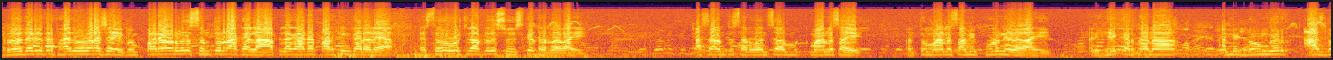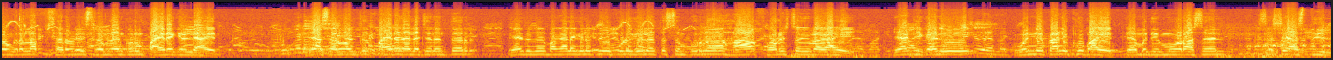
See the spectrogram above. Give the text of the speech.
रहदारीला तर फायदा होणारच आहे पण पर्यावरणाचा समतोल राखायला आपल्या गाड्या पार्किंग करायला या सर्व गोष्टी आपल्याला सोयीस्कर ठरणार आहे. असा आमचा सर्वांचा मानस आहे आणि तो मानस आम्ही पुढे नेणार आहे. आणि हे करताना आम्ही डोंगर आज डोंगराला सर्वांनी श्रमदान करून पायऱ्या केलेल्या आहेत. या सर्वांचं पायऱ्या झाल्याच्यानंतर या इथं जर बघायला गेलो तुम्ही पुढे गेलं तर संपूर्ण हा फॉरेस्टचा विभाग आहे. या ठिकाणी वन्य प्राणी खूप आहेत. त्यामध्ये मोर असेल ससे असतील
